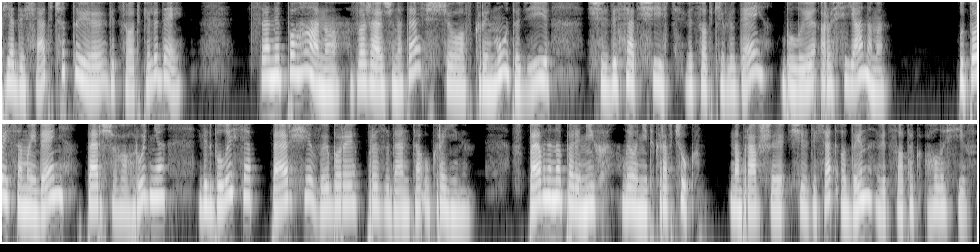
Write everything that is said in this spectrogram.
54% людей. Це непогано, зважаючи на те, що в Криму тоді 66% людей були росіянами. У той самий день, 1 грудня, відбулися перші вибори президента України. Впевнено переміг Леонід Кравчук, набравши 61% голосів.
